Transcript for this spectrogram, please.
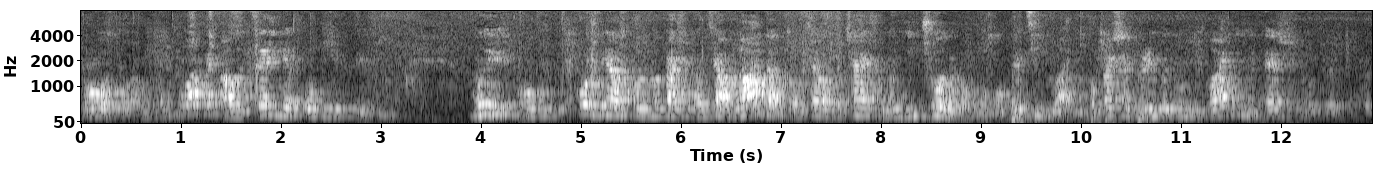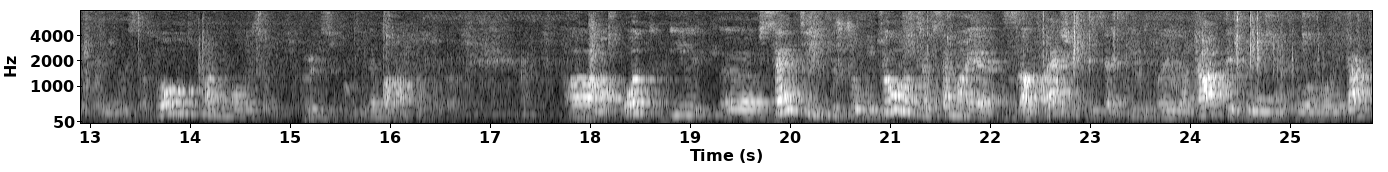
просто аргументувати, але це є об'єктивно. Ми кожен раз, коли ми кажемо ця влада, то це означає, що ми нічого не робимо при цій владі. По-перше, при минулій владі ми теж ми вже припинилися словом з паном Молосом. Небагато. А, От і е, все тільки що до цього, це все має завершитися і виглядати у, у, як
